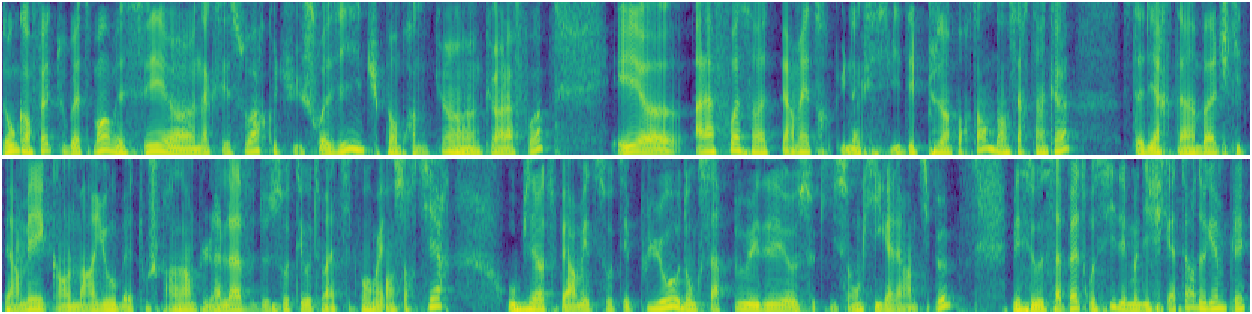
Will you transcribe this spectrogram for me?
Donc en fait, tout bêtement, ben, c'est un accessoire que tu choisis. Tu peux en prendre qu'un qu'un à la fois. Et euh, à la fois, ça va te permettre une accessibilité plus importante dans certains cas. C'est-à-dire que tu as un badge qui te permet, quand le Mario ben, touche par exemple la lave, de sauter automatiquement pour en sortir, ou bien te permet de sauter plus haut, donc ça peut aider euh, ceux qui sont qui galèrent un petit peu. Mais ça peut être aussi des modificateurs de gameplay.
